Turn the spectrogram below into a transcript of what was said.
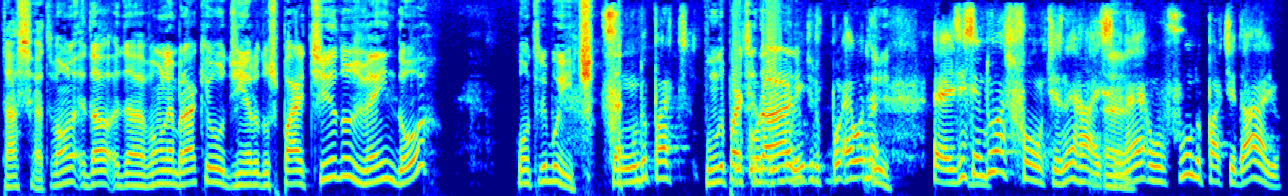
Tá certo. Vamos, da, da, vamos lembrar que o dinheiro dos partidos vem do contribuinte. Fundo, part... fundo partidário. Do... É, é, existem duas fontes, né, Raíssa? É. Né? O fundo partidário,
